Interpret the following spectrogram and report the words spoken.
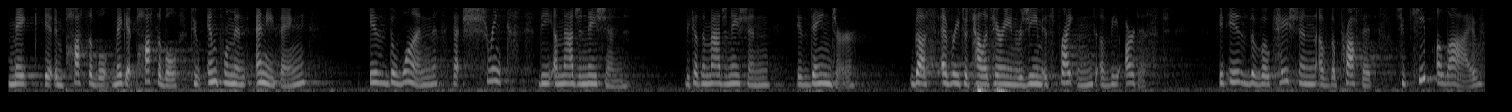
make it impossible make it possible to implement anything is the one that shrinks the imagination because imagination is danger Thus, every totalitarian regime is frightened of the artist. It is the vocation of the prophet to keep alive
